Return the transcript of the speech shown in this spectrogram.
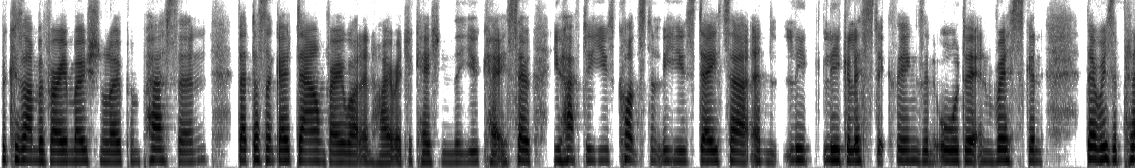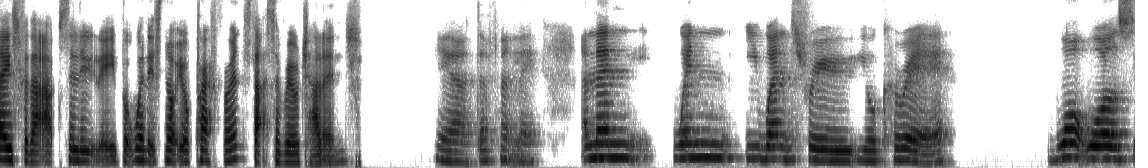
because I'm a very emotional, open person. That doesn't go down very well in higher education in the UK. So you have to use constantly use data and le legalistic things and audit and risk. And there is a place for that, absolutely. But when it's not your preference, that's a real challenge. Yeah, definitely. And then when you went through your career, what was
